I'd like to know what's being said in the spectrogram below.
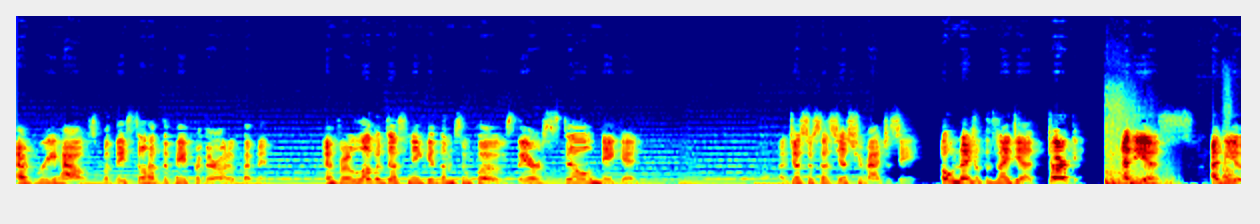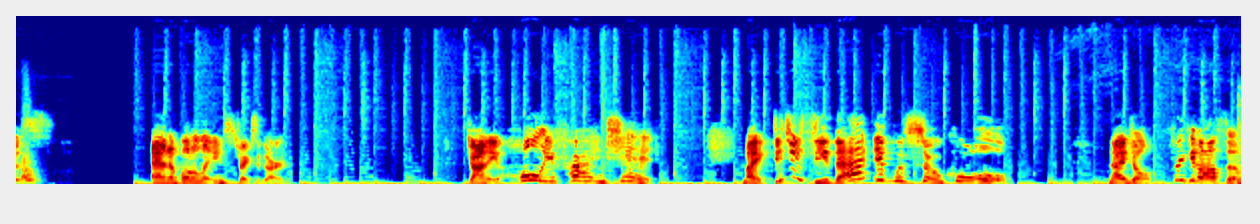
every house, but they still have to pay for their own equipment. And for the love of Destiny, give them some clothes. They are still naked. Uh, Jester says, Yes, your majesty. Oh, Nigel gets an idea. Dark Adios. Adios. And a bolt of lightning strikes a guard. Johnny, holy frying shit! Mike, did you see that? It was so cool! Nigel, freaking awesome.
